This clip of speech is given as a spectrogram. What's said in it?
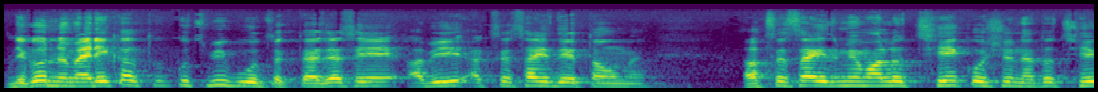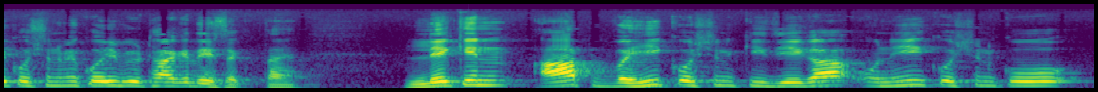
देखो न्यूमेरिकल तो कुछ भी पूछ सकता है। जैसे अभी एक्सरसाइज देता हूँ मैं। एक्सरसाइज में मान लो छह क्वेश्चन है तो छह क्वेश्चन में कोई भी उठा के दे सकता है। लेकिन आप वही क्वेश्चन कीजिएगा, उन्हीं क्वेश्चन को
